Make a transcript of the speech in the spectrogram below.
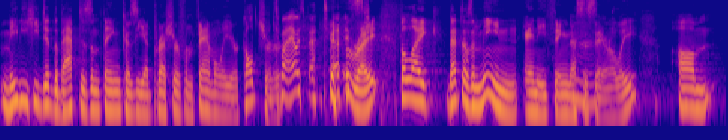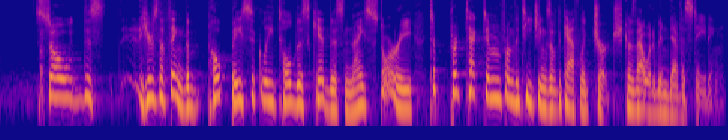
Maybe he did the baptism thing because he had pressure from family or culture That's why I was baptized. right? But like that doesn't mean anything necessarily. Um, so this here's the thing: the Pope basically told this kid this nice story to protect him from the teachings of the Catholic Church because that would have been devastating.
